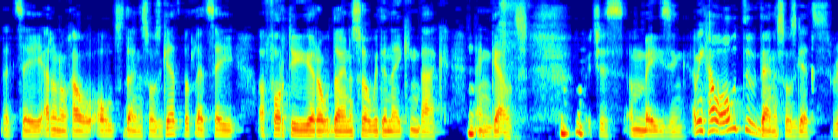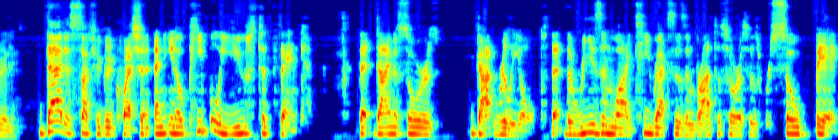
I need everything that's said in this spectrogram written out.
let's say I don't know how old dinosaurs get, but let's say a 40 year old dinosaur with an aching back and gout, which is amazing. I mean, how old do dinosaurs get really? That is such a good question. And you know, people used to think that dinosaurs got really old. That the reason why T Rexes and Brontosauruses were so big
